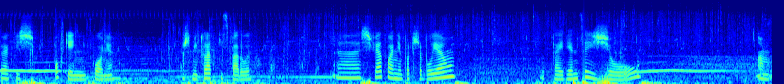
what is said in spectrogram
Tu jakiś ogień płonie. Aż mi klatki spadły. E, światła nie potrzebuję. Tutaj więcej ziół. Mam.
